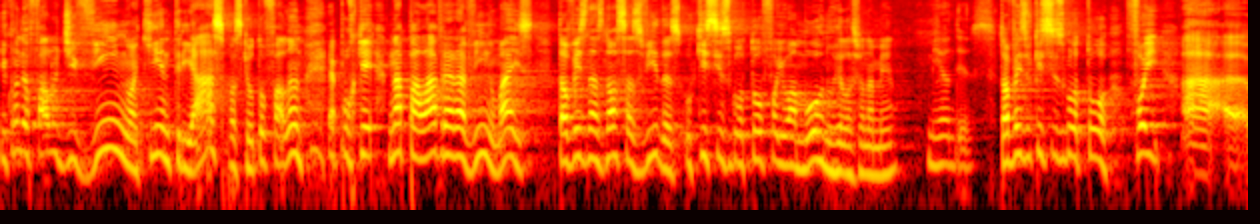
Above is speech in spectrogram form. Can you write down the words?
E quando eu falo de vinho aqui, entre aspas, que eu estou falando, é porque na palavra era vinho, mas talvez nas nossas vidas o que se esgotou foi o amor no relacionamento. Meu Deus. Talvez o que se esgotou foi ah,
